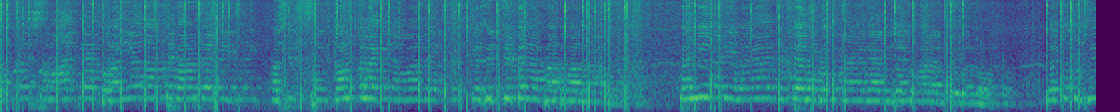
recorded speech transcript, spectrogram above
ਆਪਣੇ ਸਮਾਜ ਦੀਆਂ ਬੁਰਾਈਆਂ ਦਾ ਅੰਤ ਕਰਨ ਦੇ ਲਈ ਅਸੀਂ ਸੰਕਲਪ ਲੈ ਕੇ ਜਾਵਾਂਗੇ ਕਿ ਅਸੀਂ ਚਿੱਟੇ ਦਾ ਖਾਤਮਾ ਕਰਾਂਗੇ ਪਹਿਲੀ ਵਾਰੀ ਹੋਇਆ ਹੈ ਚਿੱਟੇ ਦਾ ਖਾਤਮਾ ਆਇਆ ਗਿਆ ਵਿਜੇ ਕੁਮਾਰ ਐਮਸੀ ਵੱਲੋਂ ਇੱਕ ਤੁਸੀਂ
